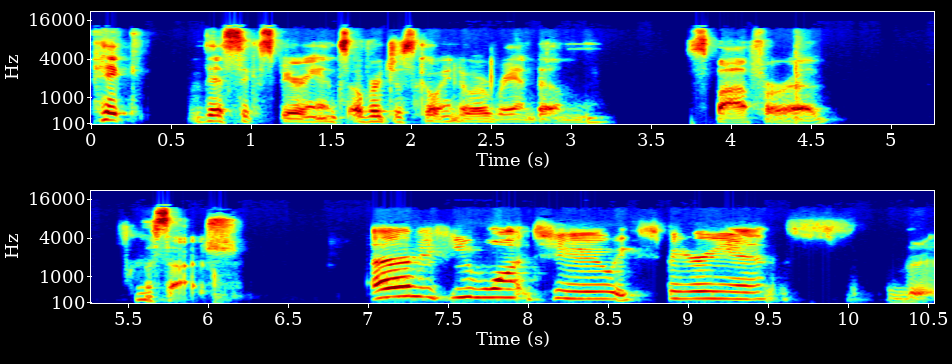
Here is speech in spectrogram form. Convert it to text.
pick this experience over just going to a random spa for a massage? Um, if you want to experience the,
